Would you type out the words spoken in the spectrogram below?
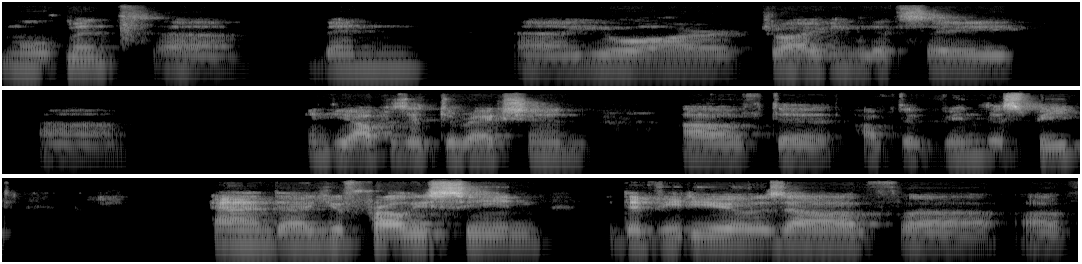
movement uh, when uh, you are driving, let's say, uh, in the opposite direction of the of the wind speed. And you've probably seen the videos of of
